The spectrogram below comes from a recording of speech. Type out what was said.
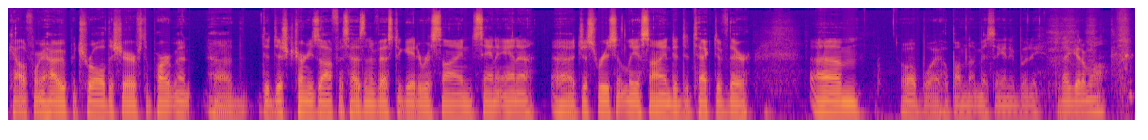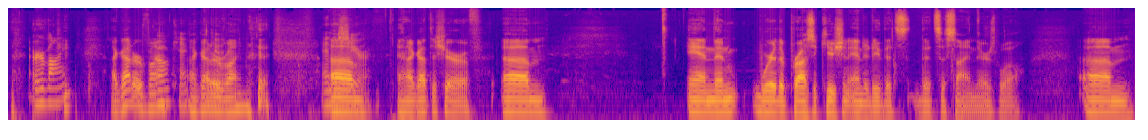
California Highway Patrol, the Sheriff's Department. Uh, the District Attorney's Office has an investigator assigned. Santa Ana uh, just recently assigned a detective there. Um, Oh boy, I hope I'm not missing anybody. Did I get them all? Irvine. I got Irvine. Okay. I got good. Irvine. and um, sheriff. And I got the sheriff. Um, and then we're the prosecution entity that's that's assigned there as well. Um,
